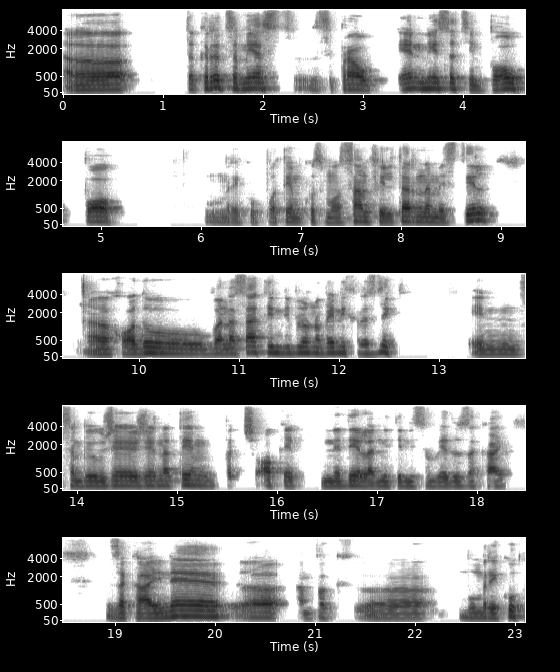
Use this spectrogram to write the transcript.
Uh, takrat sem jaz, se pravi, en mesec in pol po, rekel, po tem, ko smo sam filter namestili, uh, hodil v nasad in ni bilo nobenih razlik. In sem bil že, že na tem, da pač, okay, ne dela, niti nisem vedel, zakaj, zakaj ne. Uh, ampak uh, bom rekel,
